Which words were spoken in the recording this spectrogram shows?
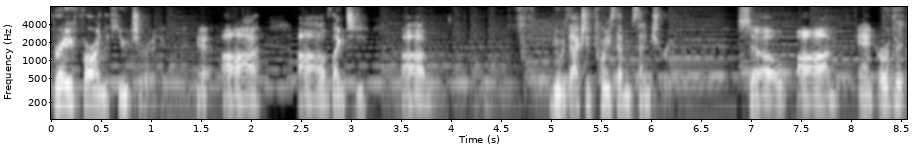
very far in the future, uh, uh, like, uh, you know, it's actually 27th century. So, um, and Earth,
